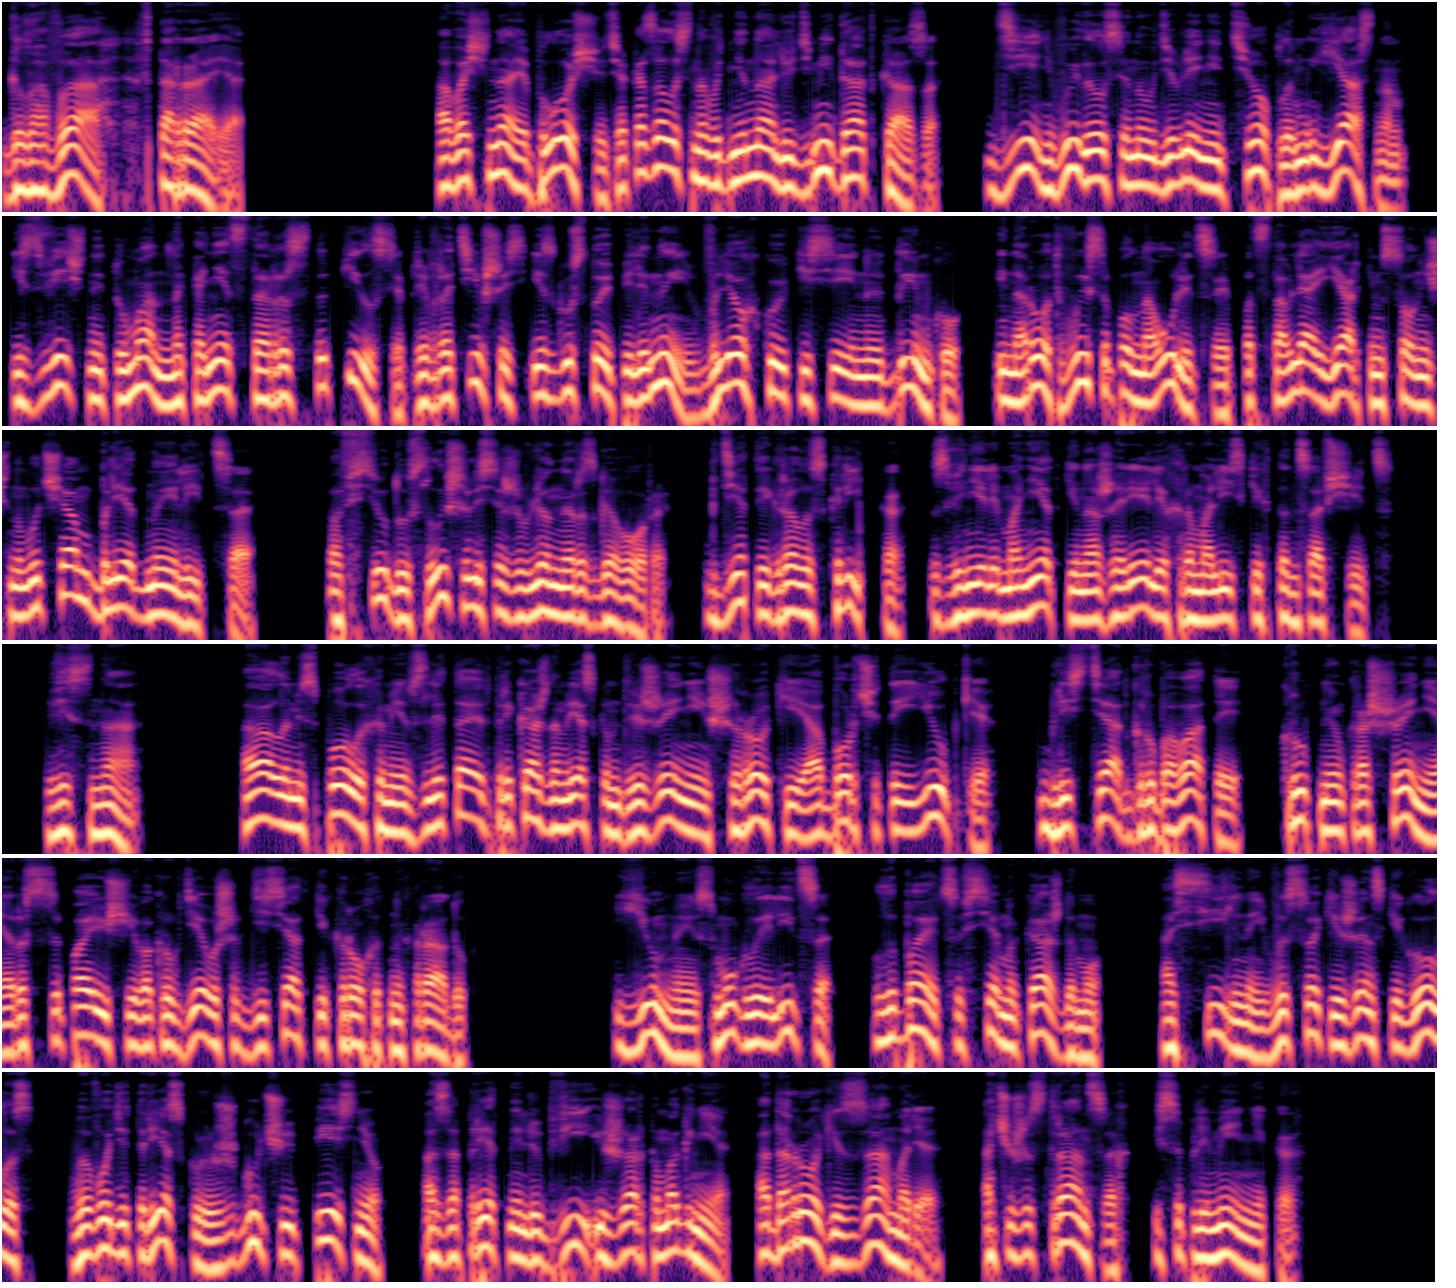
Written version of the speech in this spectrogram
Глава вторая. Овощная площадь оказалась наводнена людьми до отказа. День выдался на удивление теплым и ясным. Извечный туман наконец-то расступился, превратившись из густой пелены в легкую кисейную дымку, и народ высыпал на улицы, подставляя ярким солнечным лучам бледные лица. Повсюду слышались оживленные разговоры. Где-то играла скрипка, звенели монетки на ожерельях ромалийских танцовщиц. Весна, Алыми сполохами взлетают при каждом резком движении широкие оборчатые юбки, блестят грубоватые, крупные украшения, рассыпающие вокруг девушек десятки крохотных радуг. Юные, смуглые лица улыбаются всем и каждому, а сильный, высокий женский голос выводит резкую, жгучую песню о запретной любви и жарком огне, о дороге за море, о чужестранцах и соплеменниках.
